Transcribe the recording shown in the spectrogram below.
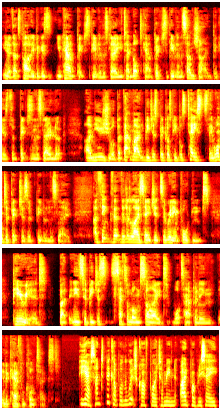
You know, that's partly because you count pictures of people in the snow. You tend not to count pictures of people in the sunshine because the pictures in the snow look unusual. But that might be just because people's tastes, they wanted pictures of people in the snow. I think that the Little Ice Age, it's a really important period, but it needs to be just set alongside what's happening in a careful context. Yes, and to pick up on the witchcraft point, I mean, I'd probably say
